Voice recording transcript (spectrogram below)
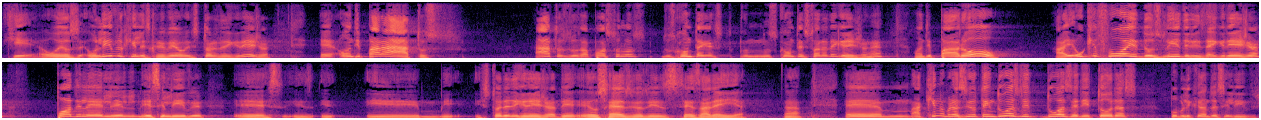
que o, o livro que ele escreveu, História da Igreja, é onde para Atos. Atos dos Apóstolos nos conta, nos conta a história da igreja, né? Onde parou, aí, o que foi dos líderes da igreja, pode ler, ler esse livro, História da Igreja, de Eusébio de Cesareia. Né? É, aqui no Brasil tem duas, duas editoras publicando esse livro.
